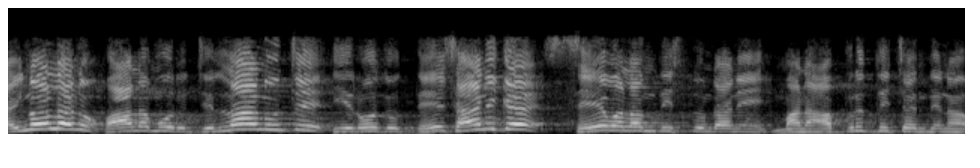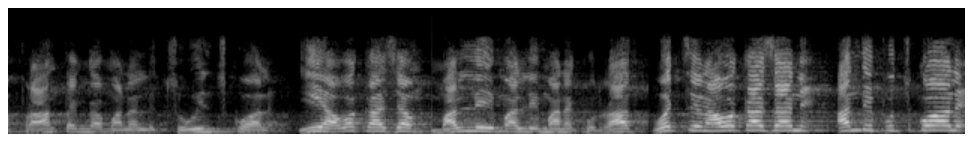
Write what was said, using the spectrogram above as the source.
అయిన వాళ్ళను పాలమూరు జిల్లా నుంచి ఈ రోజు దేశానికే సేవలు అందిస్తుందని మన అభివృద్ధి చెందిన ప్రాంతంగా మనల్ని చూపించుకోవాలి ఈ అవకాశం మళ్ళీ మళ్ళీ మనకు రాదు. వచ్చిన అవకాశాన్ని అందిపుచ్చుకోవాలి.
